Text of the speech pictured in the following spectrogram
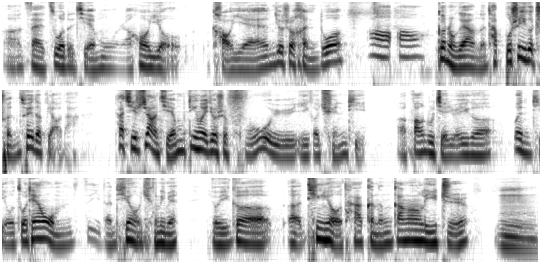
啊在做的节目，然后有考研，就是很多哦哦，各种各样的，它不是一个纯粹的表达，它其实这样节目定位就是服务于一个群体啊，帮助解决一个问题。我昨天我们自己的听友群里面有一个呃听友，他可能刚刚离职，嗯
